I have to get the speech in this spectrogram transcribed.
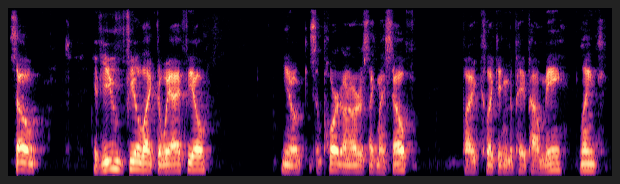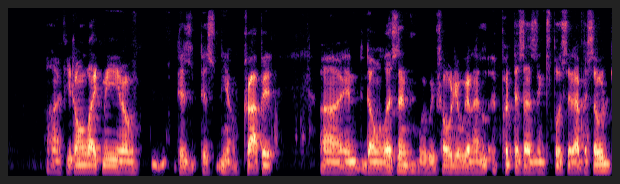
So, if you feel like the way I feel, you know, support an artist like myself by clicking the PayPal me link. Uh, if you don't like me, you know, just just you know, drop it uh, and don't listen. We've told you we're going to put this as an explicit episode.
